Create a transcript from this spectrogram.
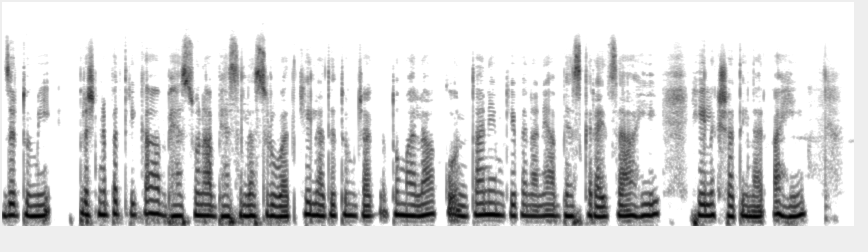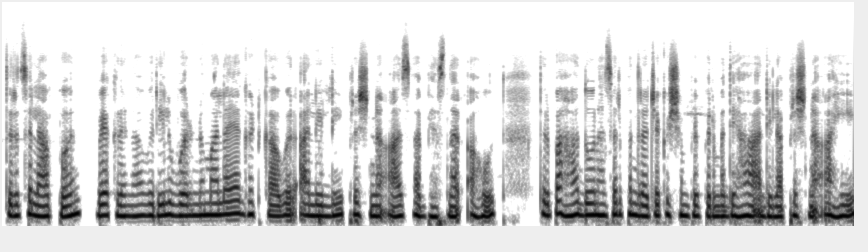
जर तुम्ही प्रश्नपत्रिका अभ्यासून अभ्यासाला सुरुवात केला तर तुमच्या तुम्हाला कोणता नेमकेपणाने अभ्यास करायचा आहे हे लक्षात येणार आहे. तर चला आपण व्याकरणावरील वर्णमाला या घटकावर आलेले प्रश्न आज अभ्यासणार आहोत. तर पहा दोन हजार पंधराच्या क्वेश्चन पेपरमध्ये हा आलेला प्रश्न आहे.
